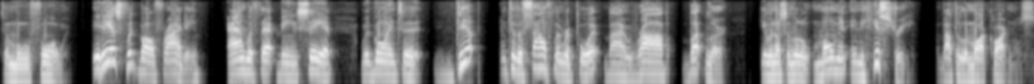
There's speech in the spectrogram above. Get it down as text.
to move forward. It is Football Friday, and with that being said, we're going to dip into the Southland Report by Rob Butler, giving us a little moment in history about the Lamar Cardinals.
